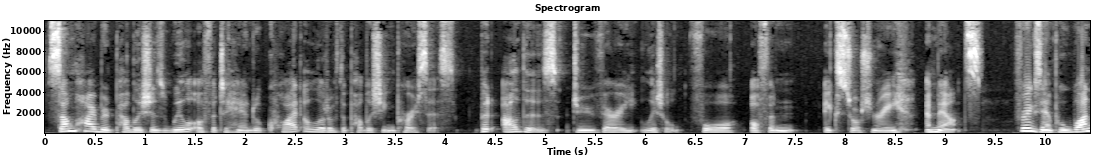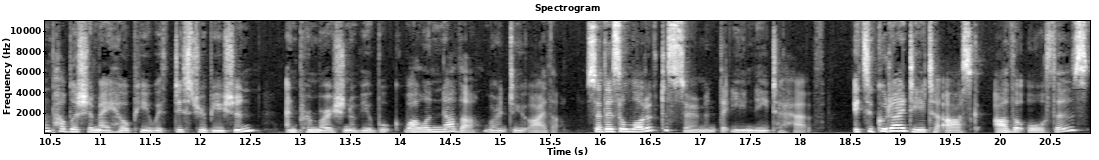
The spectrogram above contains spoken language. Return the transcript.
Some hybrid publishers will offer to handle quite a lot of the publishing process, but others do very little for often extortionary amounts. For example, one publisher may help you with distribution and promotion of your book, while another won't do either. So there's a lot of discernment that you need to have. It's a good idea to ask other authors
